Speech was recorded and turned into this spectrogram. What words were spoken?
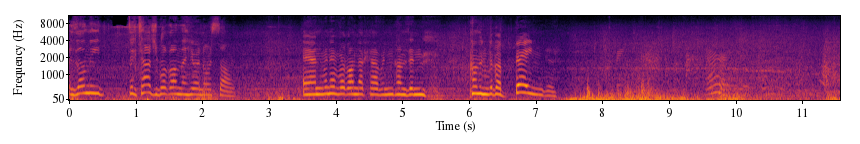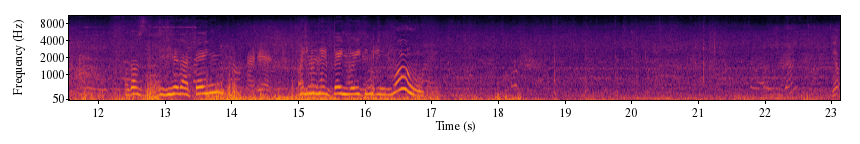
is the only detachable on the here on Northstar. And whenever on the comes in, comes in with a bang. Well, that was- did you hear that bang? I did. Why do you hear that bang? Were you thinking, whoa? Yep.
